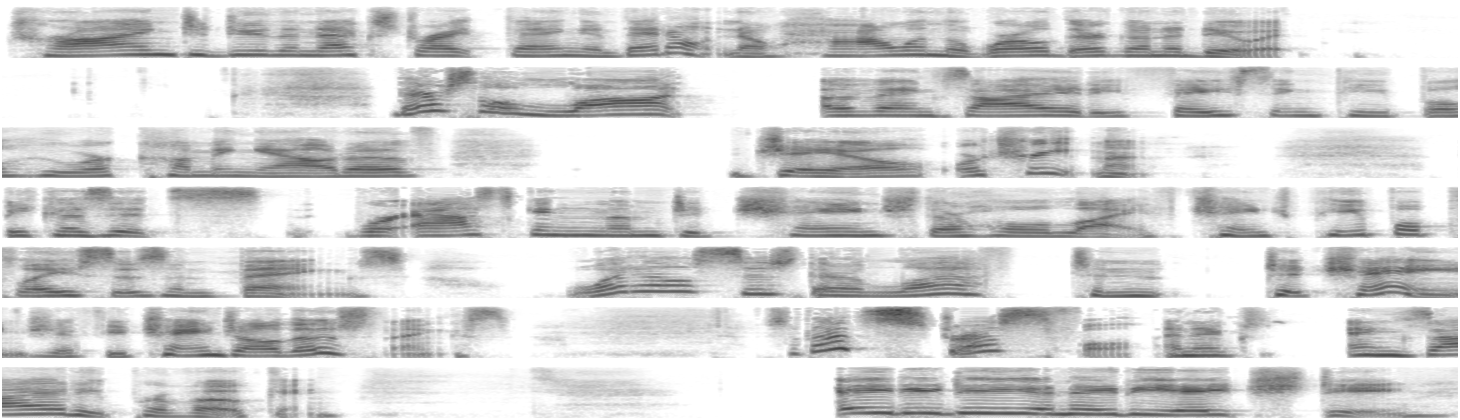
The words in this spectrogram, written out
trying to do the next right thing and they don't know how in the world they're going to do it. There's a lot of anxiety facing people who are coming out of jail or treatment because it's we're asking them to change their whole life change people places and things. What else is there left to to change if you change all those things? So that's stressful and anxiety provoking. ADD and ADHD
